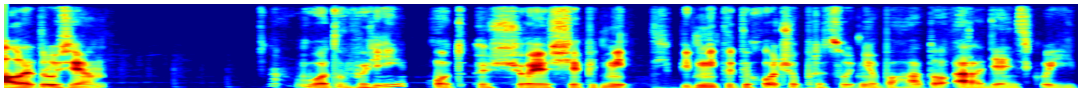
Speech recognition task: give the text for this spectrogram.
Але, друзі, от в грі, от що я ще підміт, підмітити хочу, присутньо багато радянської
